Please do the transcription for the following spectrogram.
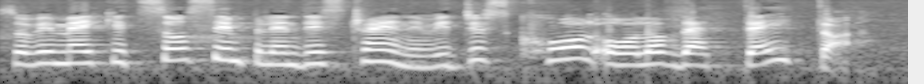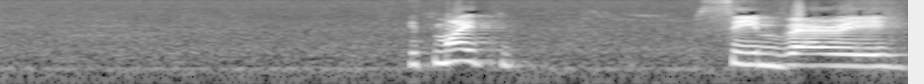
So we make it so simple in this training, we just call all of that data. It might seem very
